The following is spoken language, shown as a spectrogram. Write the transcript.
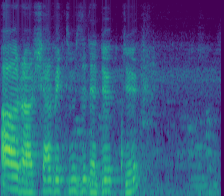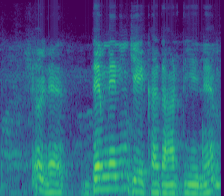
ağır ağır şerbetimizi de döktük. Şöyle demleninceye kadar diyelim.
